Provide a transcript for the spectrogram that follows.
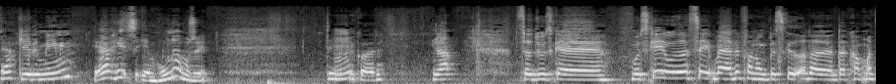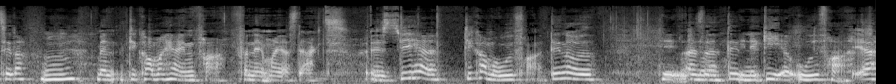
Ja. giver det mening? Ja, helt Jamen 100 procent. Det Mm. mm. gør det. Ja. Så du skal måske ud og se, hvad er det for nogle beskeder, der, der kommer til dig. Mm. Men de kommer herindefra, fornemmer jeg stærkt. Øh, Yes. de her, de kommer udefra. Det er noget, Det er Altså, altså, det- det... energier udefra. ja,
